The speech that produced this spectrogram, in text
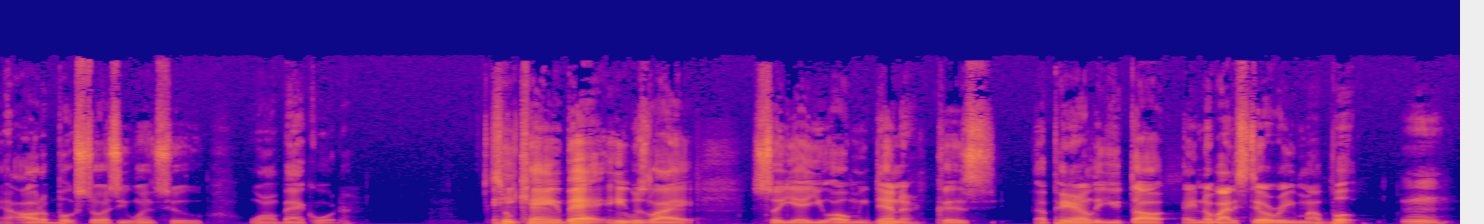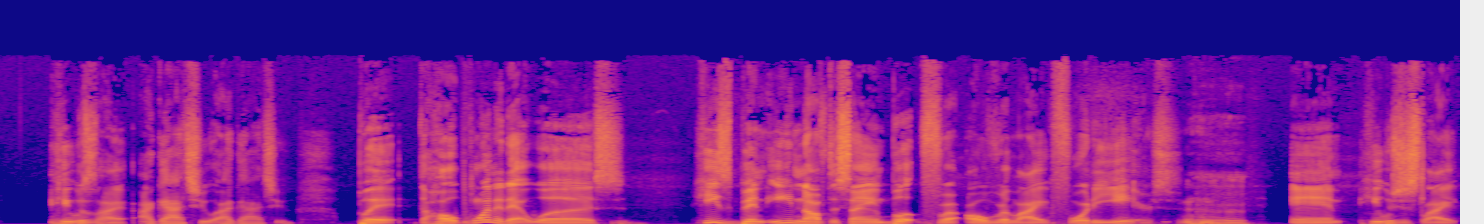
and all the bookstores he went to were on back order. he came back. He was like, "So yeah, you owe me dinner because apparently you thought ain't nobody still reading my book." Mm. He was like, "I got you, I got you," but the whole point of that was he's been eating off the same book for over like forty years, mm-hmm. and he was just like,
